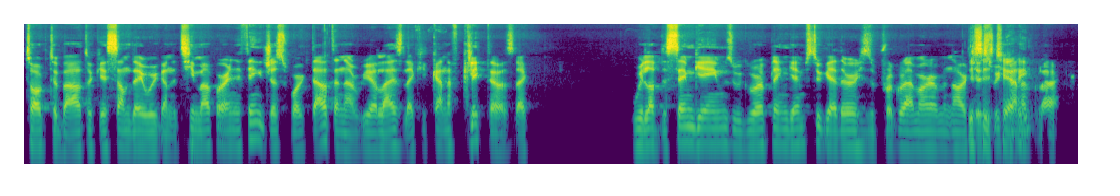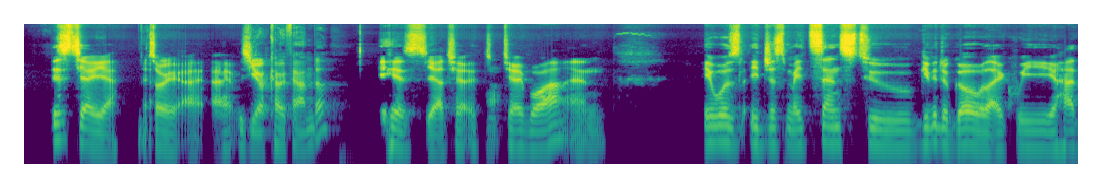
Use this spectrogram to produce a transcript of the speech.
talked about, okay, someday we're going to team up or anything. It just worked out. And I realized like it kind of clicked. I was like, we love the same games. We grew up playing games together. He's a programmer. I'm an artist. This is we kind Thierry? of, uh, this is Thierry, yeah. Yeah. Sorry, I, I, is your co-founder? his yeah Thierry, Thierry Bois and it was it just made sense to give it a go. Like we had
